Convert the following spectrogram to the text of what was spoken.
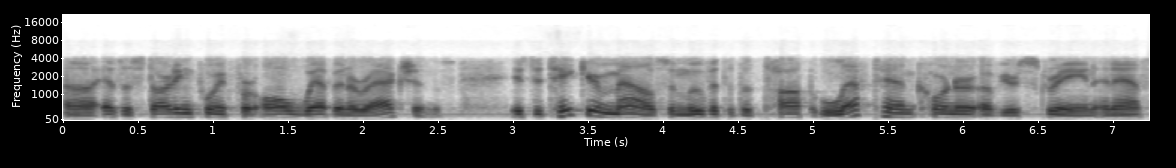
uh, as a starting point for all web interactions is to take your mouse and move it to the top left hand corner of your screen and ask,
